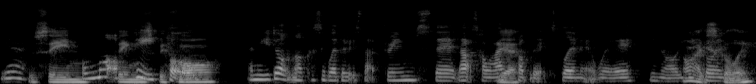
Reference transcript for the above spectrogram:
yeah. they've seen A lot of things people- before. And you don't know because whether it's that dream state, that's how I Yeah. probably explain it away. You know, you All oh, right, going, Scully.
